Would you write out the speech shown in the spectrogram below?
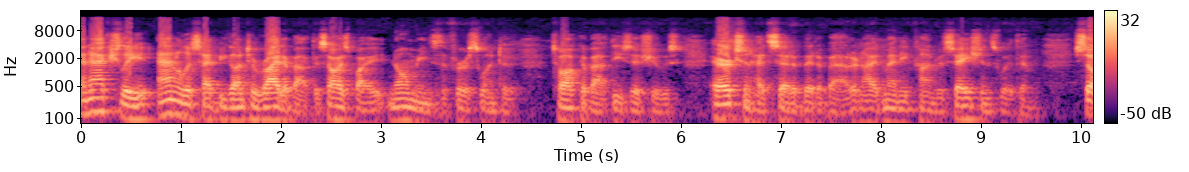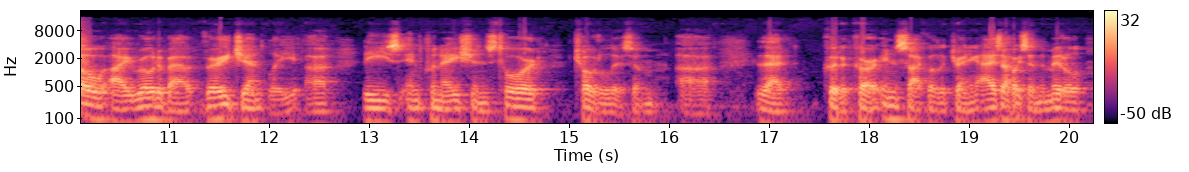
And actually, analysts had begun to write about this. I was by no means the first one to talk about these issues. Erikson had said a bit about it, and I had many conversations with him. So I wrote about very gently uh, these inclinations toward totalism uh, that could occur in psychoanalytic training, as I was in the middle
